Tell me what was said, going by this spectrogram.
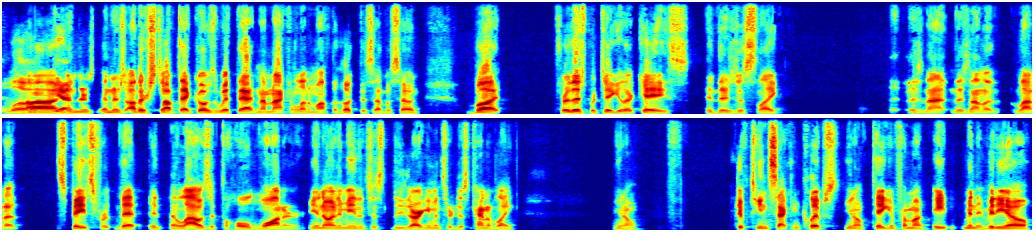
Whoa, uh, yeah. and there's and there's other stuff that goes with that, and I'm not gonna let them off the hook this episode. But for this particular case, there's just like there's not there's not a lot of space for that it allows it to hold water. You know what I mean? It's just these arguments are just kind of like, you know, 15 second clips, you know, taken from an eight minute video.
